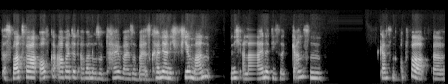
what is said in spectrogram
das war zwar aufgearbeitet, aber nur so teilweise, weil es können ja nicht vier Mann nicht alleine diese ganzen, ganzen Opfer äh,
